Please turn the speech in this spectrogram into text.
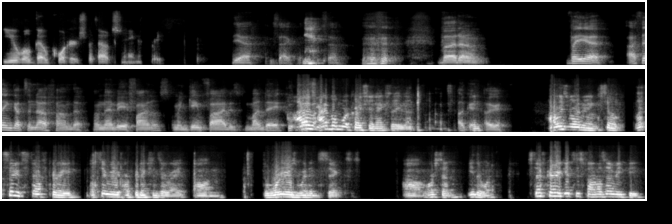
you will go quarters without seeing a three. Yeah, exactly. so, but um, but yeah, I think that's enough on the on the NBA Finals. I mean, Game Five is Monday. Who, I, have, your... I have one more question actually about the finals. Okay, and okay. I was wondering. So let's say it's Steph Curry. Let's say we our predictions are right. Um, the Warriors win in six, um, or seven, either one. Steph Curry gets his Finals MVP.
